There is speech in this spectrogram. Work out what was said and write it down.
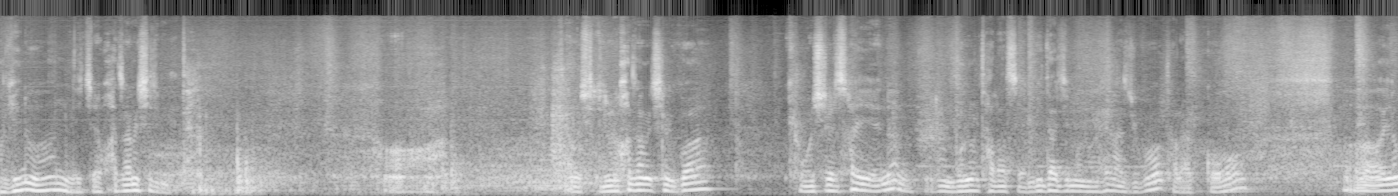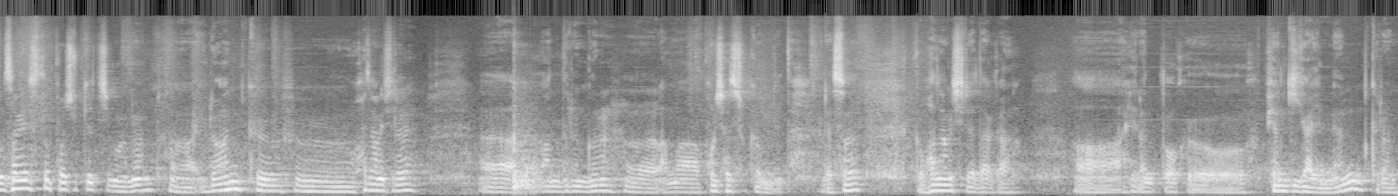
여기는 이제 화장실입니다. 어, 화장실, 화장실과 교실 사이에는 이런 문을 달았어요. 미닫이 문을 해가지고 달았고, 어, 영상에서도 보셨겠지만은, 어, 이러한 그, 그 화장실을 어, 만드는 걸 어, 아마 보셨을 겁니다. 그래서 그 화장실에다가 어, 이런 또 그 변기가 있는 그런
